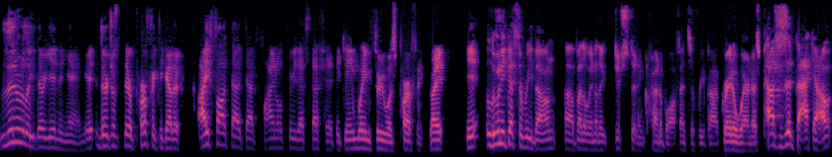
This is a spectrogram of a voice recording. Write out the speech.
literally they're yin and yang. It, they're just they're perfect together. I thought that that final three that Steph hit, the game winning three, was perfect. Right? It, Looney gets the rebound. Uh, by the way, another just an incredible offensive rebound. Great awareness. Passes it back out.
